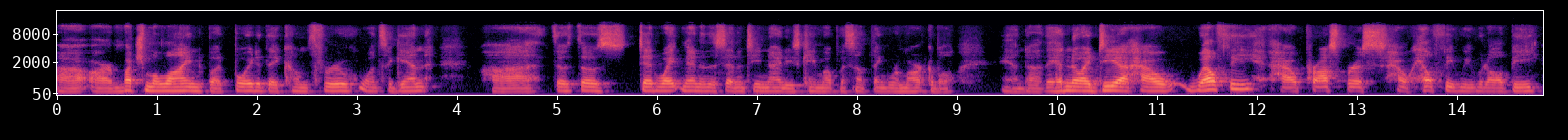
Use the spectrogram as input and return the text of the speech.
uh, are much maligned, but boy, did they come through once again. Uh, those, those, dead white men in the 1790s came up with something remarkable. And uh, they had no idea how wealthy, how prosperous, how healthy we would all be.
